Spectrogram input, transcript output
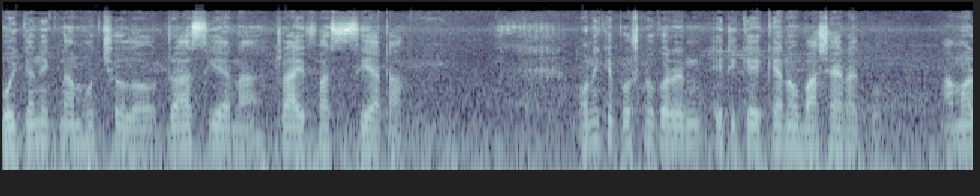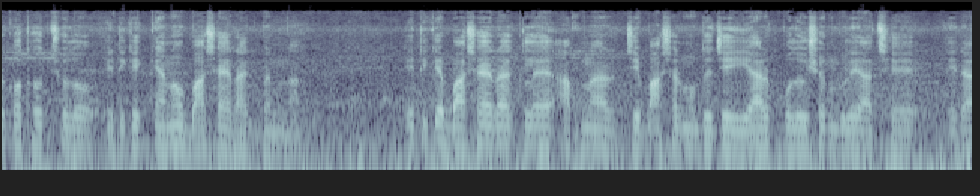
বৈজ্ঞানিক নাম হচ্ছে হলো ড্রাসিয়ানা ট্রাইফাসিয়াটা। অনেকে প্রশ্ন করেন, এটিকে কেন বাসায় রাখব? আমার কথা হচ্ছে হলো, এটিকে কেন বাসায় রাখবেন না? এটিকে বাসায় রাখলে আপনার যে বাসার মধ্যে যে এয়ার পলিউশনগুলি আছে, এরা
